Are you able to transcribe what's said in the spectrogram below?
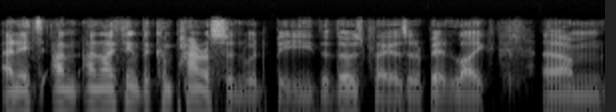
And it's and, and i think the comparison would be that those players are a bit like um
